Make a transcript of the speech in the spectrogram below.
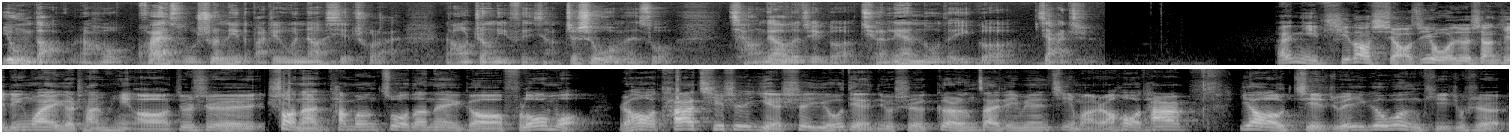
用到，然后快速顺利的把这个文章写出来，然后整理分享，这是我们所强调的这个全链路的一个价值。哎，你提到小记，我就想起另外一个产品啊，就是少南他们做的那个 Flomo。然后他其实也是有点就是个人在这边记嘛，然后他要解决一个问题，就是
